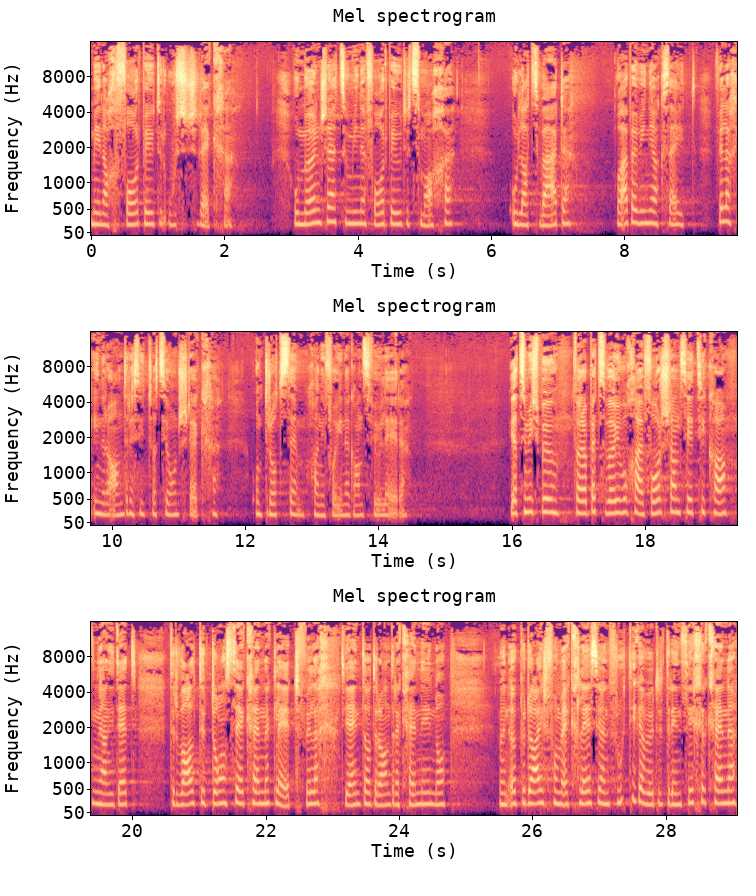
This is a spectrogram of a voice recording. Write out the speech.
mich nach Vorbildern auszustrecken. Und Menschen zu meinen Vorbildern zu machen und zu werden, die eben, wie ich ja gesagt vielleicht in einer anderen Situation stecken. Und trotzdem kann ich von ihnen ganz viel lernen. Ich hatte zum Beispiel vor etwa zwei Wochen eine Vorstandssitzung gehabt. Und habe ich dort den Walter Donce kennengelernt. Vielleicht die einen oder anderen kennen ihn noch. Wenn jemand da ist vom Ecclesia in Frutigen, würde ihr ihn sicher kennen.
